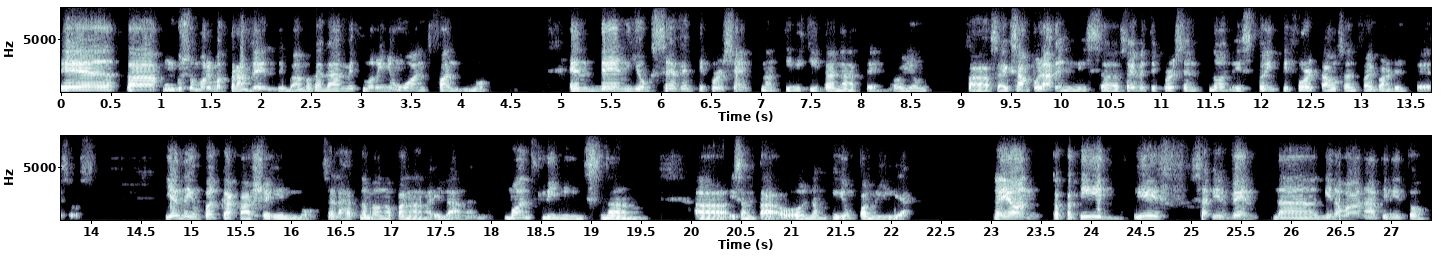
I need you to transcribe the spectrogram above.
Eh, uh, kung gusto mo rin mag-travel, di ba? Magagamit mo rin yung one fund mo. And then, yung 70% ng kinikita natin, o yung, uh, sa example natin, is uh, 70% nun is 24,500 pesos. Yan na yung pagkakasyahin mo sa lahat ng mga pangangailangan, monthly needs ng uh, isang tao ng iyong pamilya. Ngayon, kapatid, if sa event na ginawa natin ito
